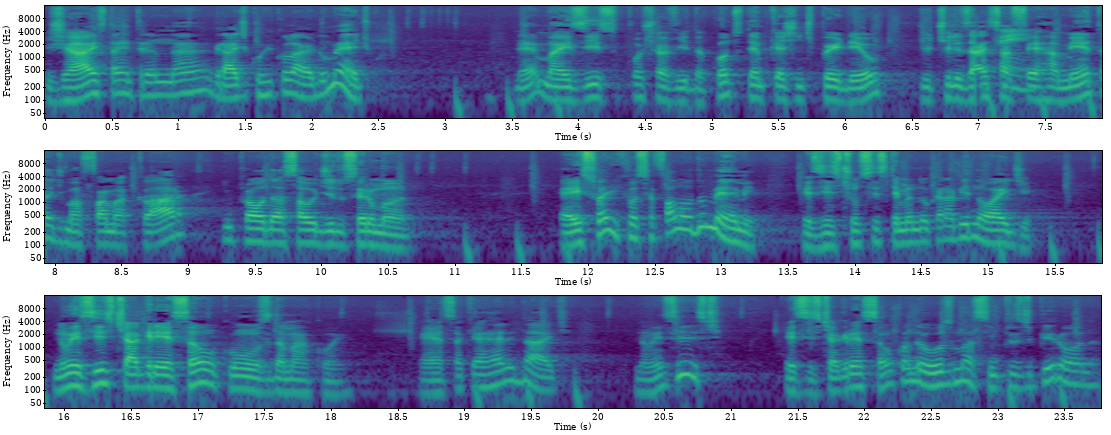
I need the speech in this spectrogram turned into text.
já está entrando na grade curricular do médico. Né? Mas isso, poxa vida, quanto tempo que a gente perdeu de utilizar essa Sim. ferramenta de uma forma clara em prol da saúde do ser humano? É isso aí que você falou do meme. Existe um sistema endocannabinoide. Não existe agressão com o uso da maconha. Essa que é a realidade. Não existe. Existe agressão quando eu uso uma simples dipirona.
